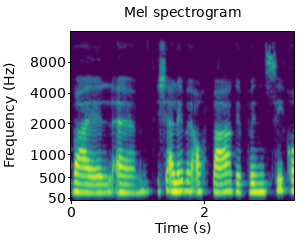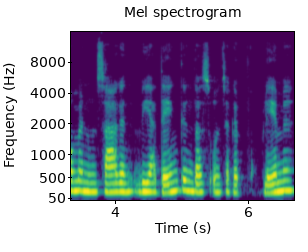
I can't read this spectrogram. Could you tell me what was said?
weil äh, ich erlebe auch Paare, wenn sie kommen und sagen, wir denken, dass unsere Probleme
